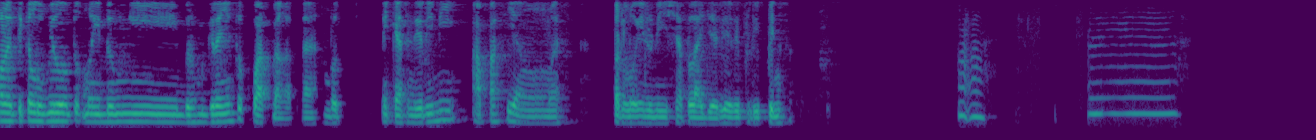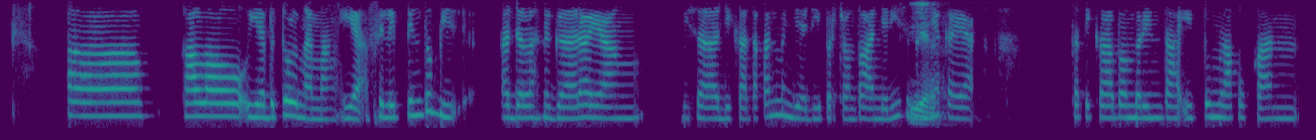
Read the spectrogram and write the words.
political will untuk melindungi buruh migrannya itu kuat banget. Nah, menurut Nika sendiri nih apa sih yang Mas perlu Indonesia pelajari dari Filipina? Mm-mm. Hmm, eh, kalau ya betul memang ya Filipina tuh bi- adalah negara yang bisa dikatakan menjadi percontohan. Jadi sebenarnya kayak ketika pemerintah itu melakukan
